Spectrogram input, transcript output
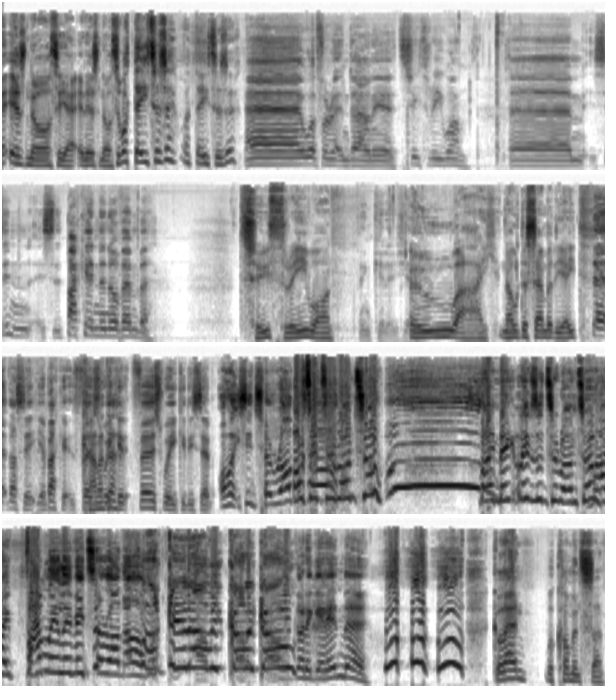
it is naughty. Yeah, it is naughty. What date is it? What date is it? Uh, what have I written down here? Two, three, one. Um, it's in. It's the back end of November. Two, three, one. I think it is. Yeah. Oh, aye. No, December the eighth. There, that's it. You're back at the first Canada. week. Of, first week of December. Oh, it's in Toronto. Oh, it's in Toronto. My mate lives in Toronto. My family live in Toronto. Fucking hell, we've got to go. We've got to get in there. Glenn, we're coming, son.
